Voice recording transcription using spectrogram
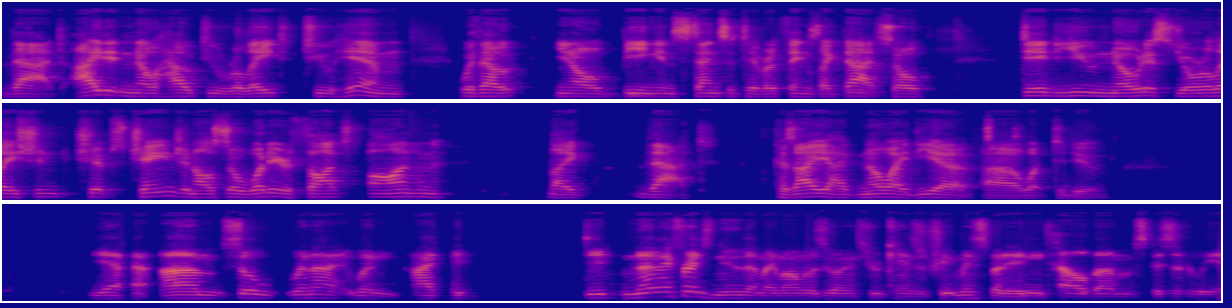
that. I didn't know how to relate to him without you know being insensitive or things like that. So did you notice your relationships change? And also what are your thoughts on like that? Because i had no idea uh, what to do. Yeah um so when i when i did none of my friends knew that my mom was going through cancer treatments but i didn't tell them specifically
